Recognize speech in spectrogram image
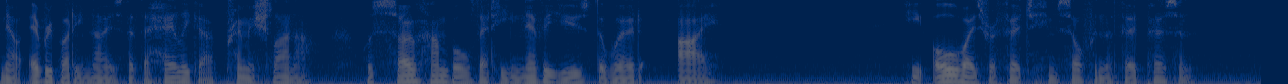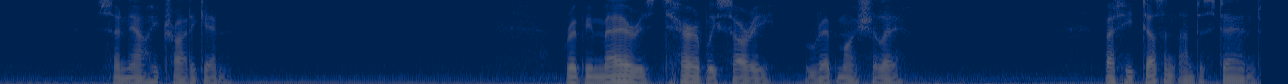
Now everybody knows that the Heiliger Premishlana was so humble that he never used the word I. He always referred to himself in the third person. So now he tried again. Rebbe Meir is terribly sorry, Reb Moshele. But he doesn't understand.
